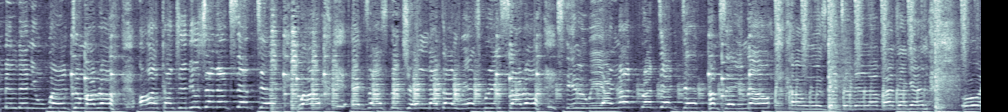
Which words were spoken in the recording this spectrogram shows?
me build a new world tomorrow? All contribution accepted. Wow, exhaust the trend that always brings sorrow. Still, we are not protected. I'm saying now, who is going to a vibes again? Oh,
